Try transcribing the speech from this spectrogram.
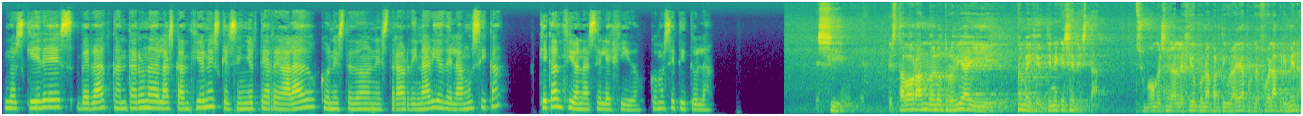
Nos quieres, ¿verdad?, cantar una de las canciones que el Señor te ha regalado con este don extraordinario de la música. ¿Qué canción has elegido? ¿Cómo se titula? Sí, estaba orando el otro día y me dice, tiene que ser esta. Supongo que el Señor ha elegido por una particularidad porque fue la primera.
